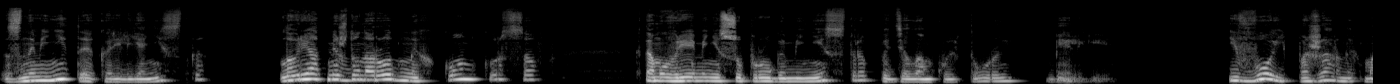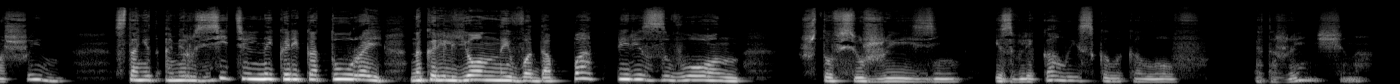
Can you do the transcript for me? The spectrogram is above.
знаменитая карельянистка, лауреат международных конкурсов, к тому времени супруга министра по делам культуры Бельгии. И вой пожарных машин станет омерзительной карикатурой на карельонный водопад-перезвон, что всю жизнь извлекала из колоколов эта женщина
